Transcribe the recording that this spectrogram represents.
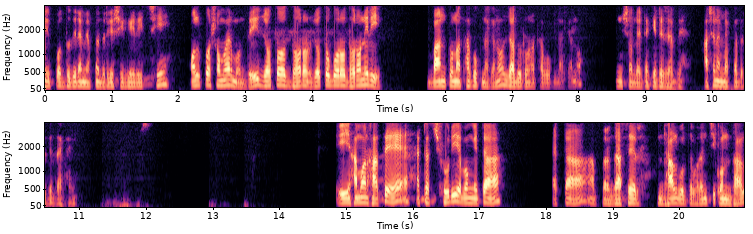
এই পদ্ধতিটা আমি আপনাদেরকে শিখিয়ে দিচ্ছি। অল্প সময়ের মধ্যেই যত ধর, যত বড় ধরনেরই বানটোনা থাকুক না কেন, জাদুটোনা থাকুক না কেন, ইনশাল্লাহ এটা কেটে যাবে। আসেন, আমি আপনাদেরকে দেখাই। এই আমার হাতে একটা ছুরি এবং এটা একটা আপনার গাছের ঢাল বলতে পারেন, চিকন ঢাল।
